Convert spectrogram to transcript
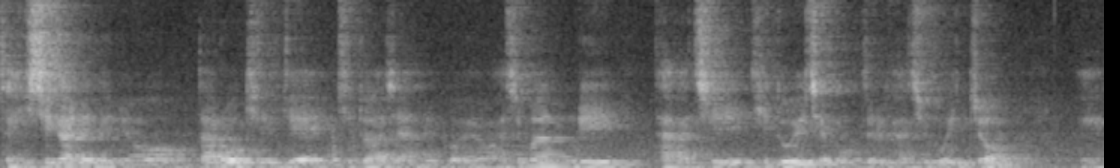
자, 이 시간에는요, 따로 길게 기도하지 않을 거예요. 하지만 우리 다 같이 기도의 제목들을 가지고 있죠. 예,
